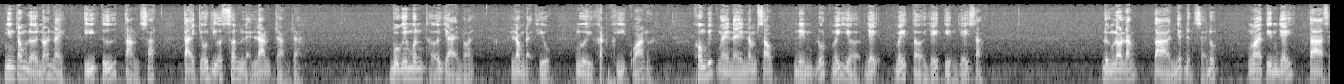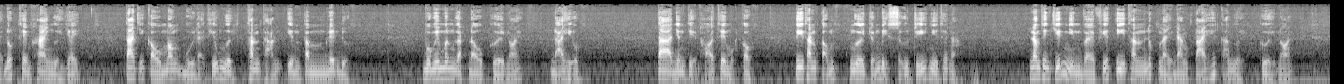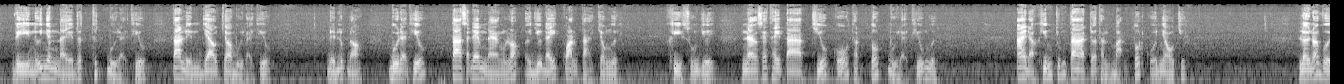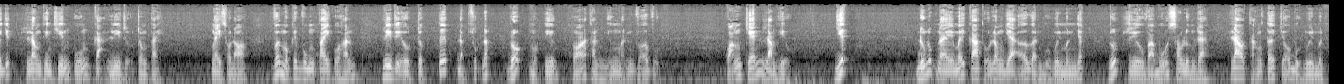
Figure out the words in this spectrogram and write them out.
Nhưng trong lời nói này, ý tứ tàn sát, tại chỗ giữa sân lại lan tràn ra. Bùi Nguyên Minh thở dài nói, Long Đại Thiếu, người khách khí quá rồi. Không biết ngày này năm sau nên đốt mấy giờ giấy mấy tờ giấy tiền giấy sao? Đừng lo lắng, ta nhất định sẽ đốt. Ngoài tiền giấy, ta sẽ đốt thêm hai người giấy. Ta chỉ cầu mong Bùi Đại Thiếu ngươi thanh thản yên tâm lên đường. Bùi Nguyên Minh gật đầu cười nói, đã hiểu. Ta nhân tiện hỏi thêm một câu. Ti Thanh Tổng, ngươi chuẩn bị xử trí như thế nào? Nam Thiên Chiến nhìn về phía Ti Thanh lúc này đang tái hết cả người, cười nói. Vì nữ nhân này rất thích Bùi Đại Thiếu, ta liền giao cho Bùi Đại Thiếu. Đến lúc đó, Bùi Đại Thiếu, ta sẽ đem nàng lót ở dưới đáy quan tài cho ngươi. Khi xuống dưới, nàng sẽ thay ta chiếu cố thật tốt Bùi Đại Thiếu ngươi. Ai đã khiến chúng ta trở thành bạn tốt của nhau chứ? Lời nói vừa dứt, Long Thiên Chiến uống cạn ly rượu trong tay. Ngay sau đó, với một cái vung tay của hắn, ly rượu trực tiếp đập xuống đất, rốt một tiếng, hóa thành những mảnh vỡ vụn. Quẳng chén làm hiệu, giết! Đúng lúc này, mấy ca thủ Long Gia ở gần Bùi Nguyên Minh nhất, rút rìu và búa sau lưng ra, lao thẳng tới chỗ Bùi Nguyên Minh.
